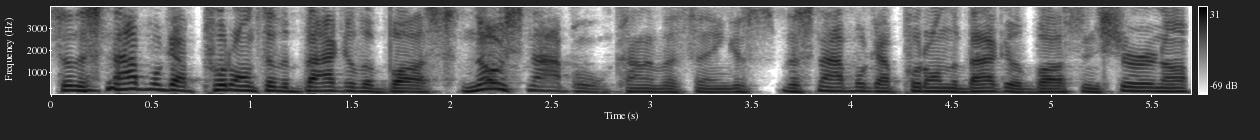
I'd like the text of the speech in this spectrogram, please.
So the Snapple got put onto the back of the bus. No Snapple kind of a thing. The Snapple got put on the back of the bus. And sure enough,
